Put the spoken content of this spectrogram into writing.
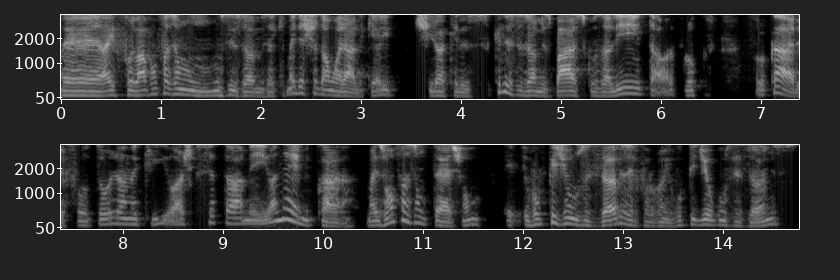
É, aí foi lá, vamos fazer um, uns exames aqui, mas deixa eu dar uma olhada aqui. Aí tirou aqueles, aqueles exames básicos ali e tal. Ele falou, Falou, cara, ele falou, tô olhando aqui, eu acho que você tá meio anêmico, cara. Mas vamos fazer um teste. Vamos... Eu vou pedir uns exames, ele falou, eu vou pedir alguns exames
